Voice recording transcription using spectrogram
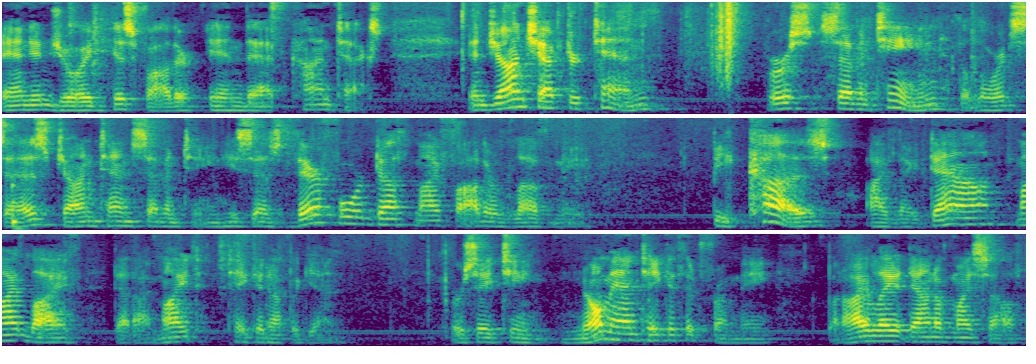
and enjoyed his Father in that context. In John chapter 10, verse 17, the Lord says, John 10 17, he says, Therefore doth my Father love me, because I lay down my life that I might take it up again. Verse 18, No man taketh it from me, but I lay it down of myself.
